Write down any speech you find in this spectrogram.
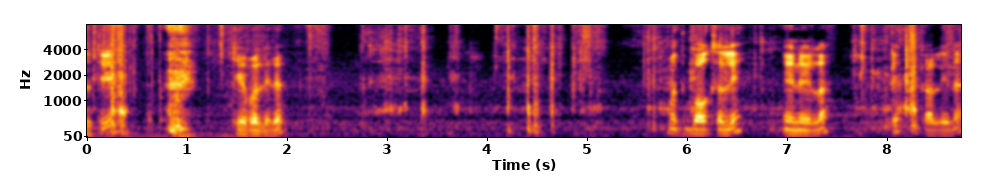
ಜೊತೆಗೆ ಕೇಬಲ್ ಇದೆ. ಮತ್ತು ಬಾಕ್ಸಲ್ಲಿ ಏನೂ ಇಲ್ಲ. ಓಕೆ ಖಾಲಿ ಇದೆ.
